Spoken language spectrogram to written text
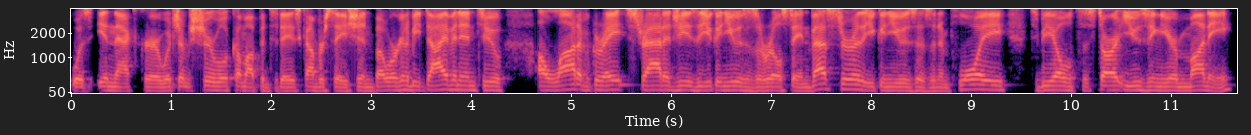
was in that career, which I'm sure will come up in today's conversation. But we're going to be diving into a lot of great strategies that you can use as a real estate investor, that you can use as an employee to be able to start using your money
